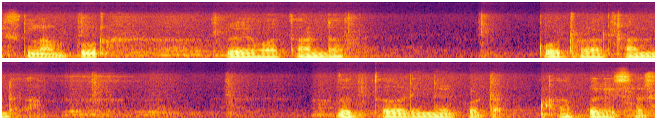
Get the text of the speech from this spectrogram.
इस्लामपूर रेवा तांडा कोठळा तांडा दत्तवाडी नेकोटा हा परिसर.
